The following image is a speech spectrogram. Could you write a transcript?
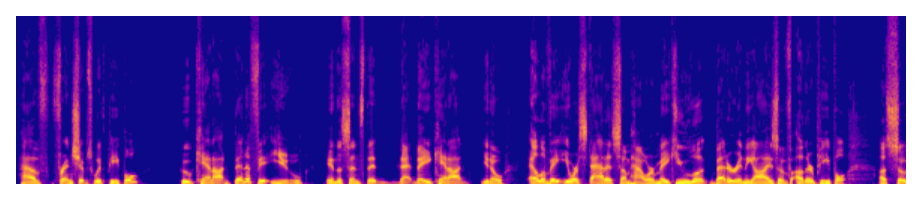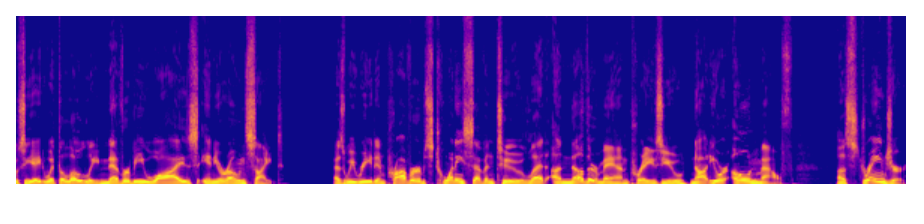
Have friendships with people who cannot benefit you in the sense that that they cannot, you know, elevate your status somehow or make you look better in the eyes of other people. Associate with the lowly, never be wise in your own sight. As we read in Proverbs 27 2, let another man praise you, not your own mouth, a stranger,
